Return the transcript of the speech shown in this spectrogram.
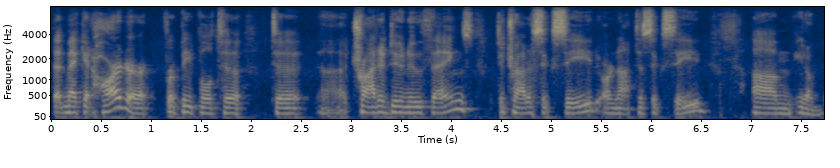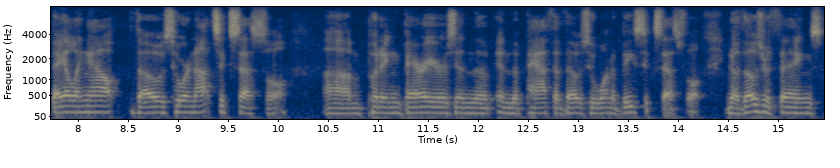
that make it harder for people to to uh, try to do new things, to try to succeed or not to succeed. Um, you know, bailing out those who are not successful, um, putting barriers in the in the path of those who want to be successful. You know, those are things,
